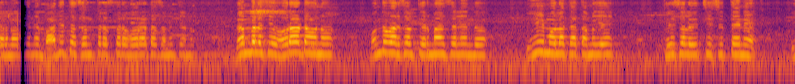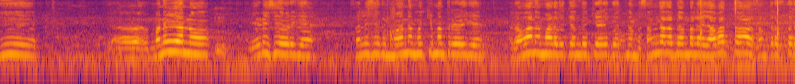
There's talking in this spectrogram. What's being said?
ಕರ್ನಾಟಕ ಬಾಧಿತ ಸಂತ್ರಸ್ತರ ಹೋರಾಟ ಸಮಿತಿಯನ್ನು ಬೆಂಬಲಿಸಿ ಹೋರಾಟವನ್ನು ಮುಂದುವರಿಸಲು ತೀರ್ಮಾನಿಸಲೆಂದು ಈ ಮೂಲಕ ತಮಗೆ ತಿಳಿಸಲು ಇಚ್ಛಿಸುತ್ತೇನೆ. ಈ ಮನವಿಯನ್ನು ಎ ಡಿ ಸಿ ಅವರಿಗೆ ಸಲ್ಲಿಸಿದ ಮಾನ್ಯ ಮುಖ್ಯಮಂತ್ರಿಗಳಿಗೆ ರವಾನೆ ಮಾಡಬೇಕೆಂದು ಕೇಳಿಕೊಟ್ಟು ನಮ್ಮ ಸಂಘದ ಬೆಂಬಲ ಯಾವತ್ತೂ ಆ ಸಂತ್ರಸ್ತರ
